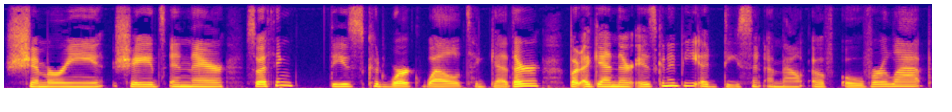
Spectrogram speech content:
shimmery shades in there. So I think these could work well together. But again, there is going to be a decent amount of overlap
